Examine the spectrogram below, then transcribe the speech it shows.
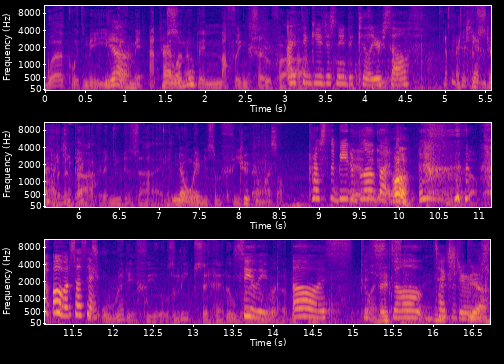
Work with me. You've Yeah, given me absolutely nothing so far. I think you just need to kill yourself. Let I can't jump, I in the can't- dark at a new design. and No way. Give me some To kill myself. Press the B to There blow button. Oh, Right up. Oh, what's that This say? already feels leaps ahead of See, where we Lee. were Oh, before. it's it's still Stanley. textures. Yeah.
